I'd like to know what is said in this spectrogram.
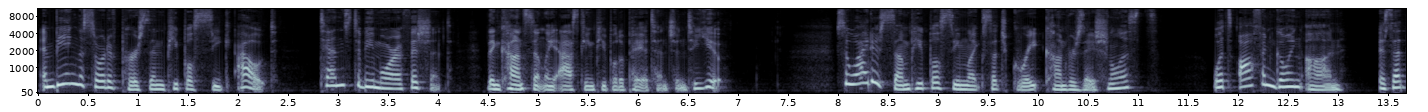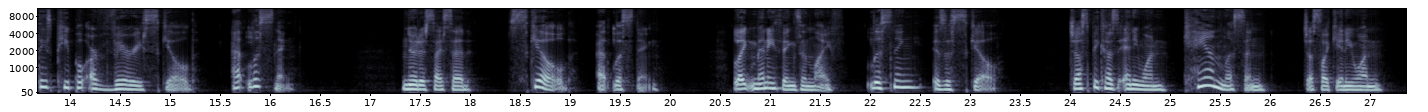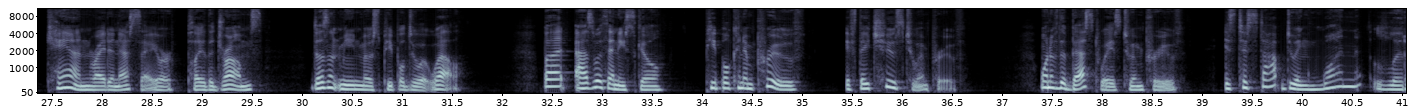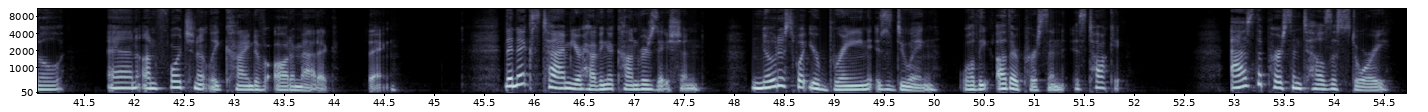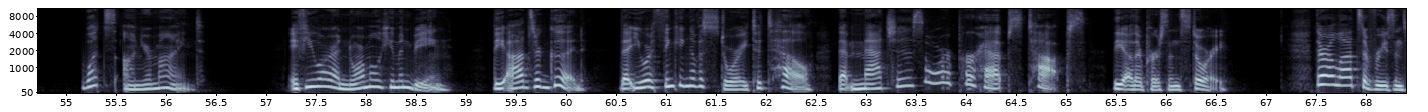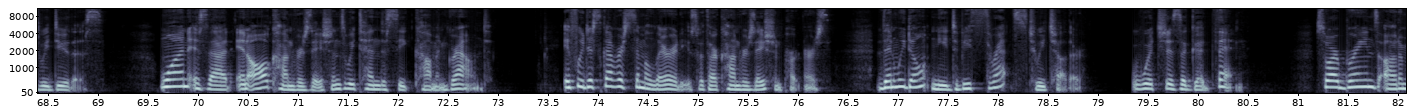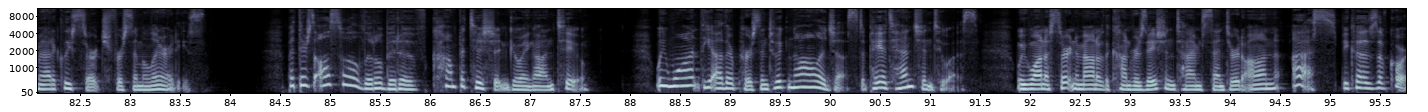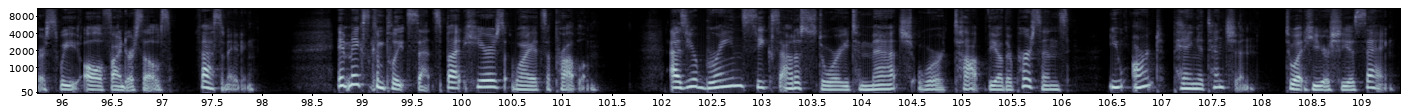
And being the sort of person people seek out tends to be more efficient than constantly asking people to pay attention to you. So, why do some people seem like such great conversationalists? What's often going on is that these people are very skilled at listening. Notice I said skilled at listening. Like many things in life, listening is a skill. Just because anyone can listen, just like anyone can write an essay or play the drums, doesn't mean most people do it well. But as with any skill, people can improve if they choose to improve. One of the best ways to improve is to stop doing one little and unfortunately kind of automatic thing. The next time you're having a conversation, notice what your brain is doing while the other person is talking. As the person tells a story, what's on your mind? If you are a normal human being, the odds are good that you are thinking of a story to tell that matches or perhaps tops the other person's story. There are lots of reasons we do this. One is that in all conversations, we tend to seek common ground. If we discover similarities with our conversation partners, then we don't need to be threats to each other, which is a good thing so our brains automatically search for similarities. But there's also a little bit of competition going on too. We want the other person to acknowledge us, to pay attention to us. We want a certain amount of the conversation time centered on us because, of course, we all find ourselves fascinating. It makes complete sense, but here's why it's a problem. As your brain seeks out a story to match or top the other person's, you aren't paying attention to what he or she is saying.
